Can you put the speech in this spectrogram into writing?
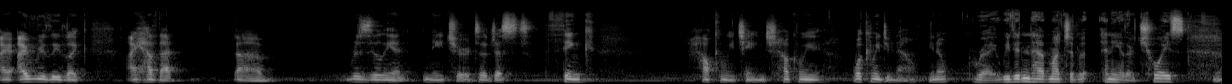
i, I really like i have that uh, resilient nature to just think how can we change? How can we what can we do now you know Right. We didn't have much of any other choice. Yeah.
